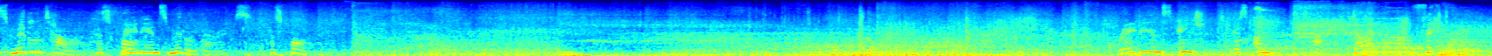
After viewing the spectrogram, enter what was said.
Radiant's middle tower has fallen. Radiant's middle barracks has fallen. Radiant's ancient is under attack. Dire victory.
